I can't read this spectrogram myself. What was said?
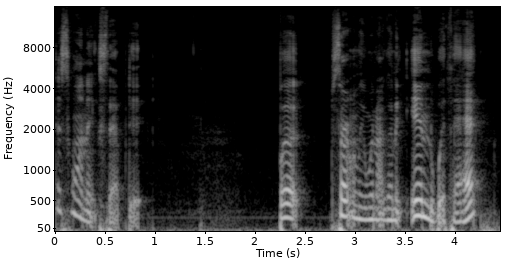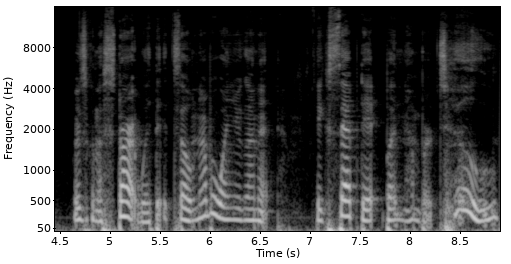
Just want to accept it. But certainly, we're not going to end with that. We're just going to start with it. So, number one, you're going to accept it. But number two,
